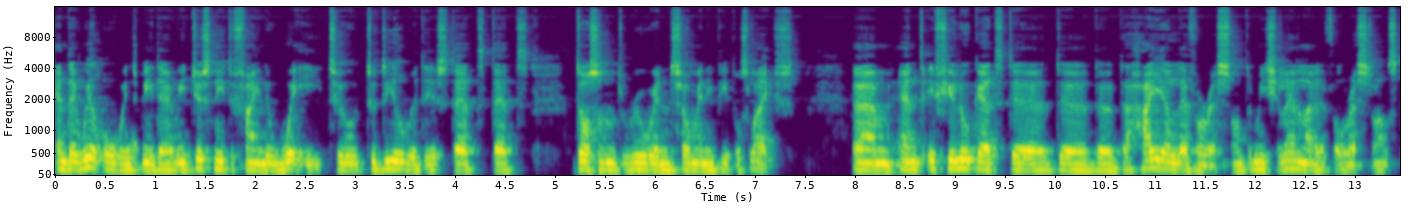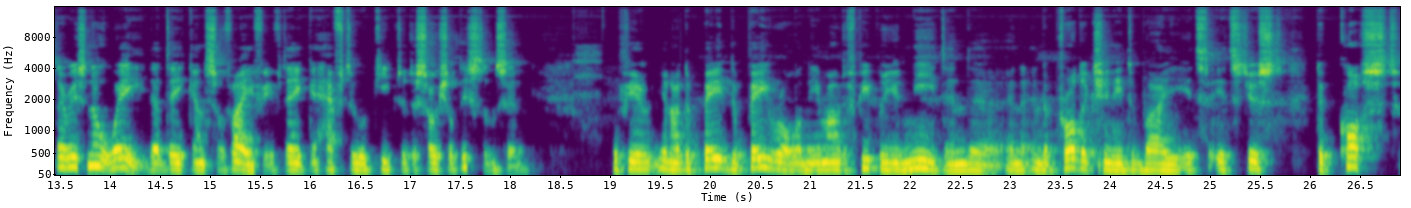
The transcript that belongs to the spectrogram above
and they will always be there. We just need to find a way to to deal with this that that doesn't ruin so many people's lives. Um, and if you look at the, the, the, the, higher level restaurant, the Michelin level restaurants, there is no way that they can survive if they have to keep to the social distancing. If you, you know, the pay, the payroll and the amount of people you need and the, and, and the products you need to buy, it's, it's just, the cost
